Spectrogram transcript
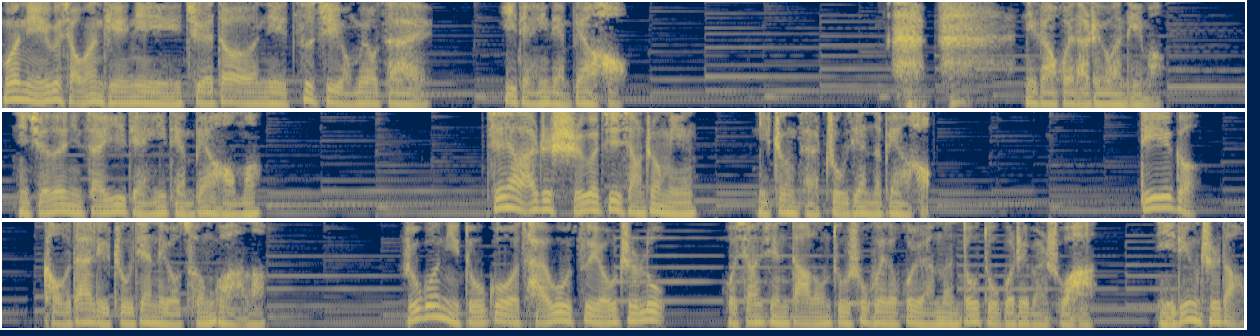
问你一个小问题，你觉得你自己有没有在一点一点变好？你敢回答这个问题吗？你觉得你在一点一点变好吗？接下来这十个迹象证明你正在逐渐的变好。第一个，口袋里逐渐的有存款了。如果你读过《财务自由之路》，我相信大龙读书会的会员们都读过这本书哈，你一定知道，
